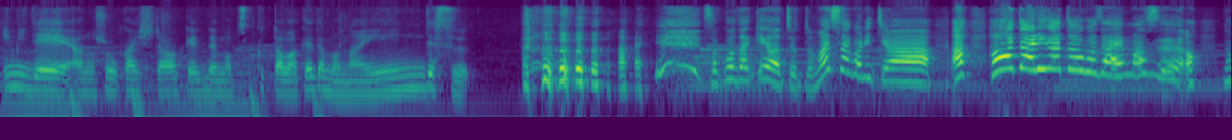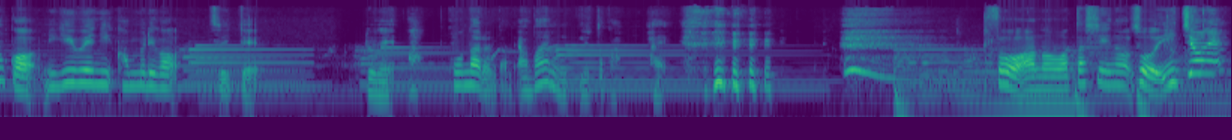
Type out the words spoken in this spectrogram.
意味で、あの、紹介したわけでも作ったわけでもないんです。はい。そこだけはちょっと、マシさんこんにちは。あ、ハートありがとうございます。あ、なんか、右上に冠がついてるね。あ、こうなるんだね。あ、前も言ったか。はい。そう、あの、私の、そう、一応ね、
